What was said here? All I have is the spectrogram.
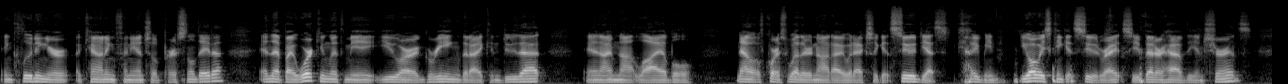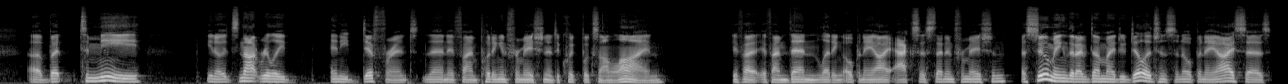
including your accounting, financial, personal data, and that by working with me, you are agreeing that I can do that and I'm not liable. Now, of course, whether or not I would actually get sued, yes. I mean, you always can get sued, right? So you better have the insurance. Uh, but to me, you know, it's not really any different than if I'm putting information into QuickBooks Online. If I if I'm then letting OpenAI access that information, assuming that I've done my due diligence and OpenAI says,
